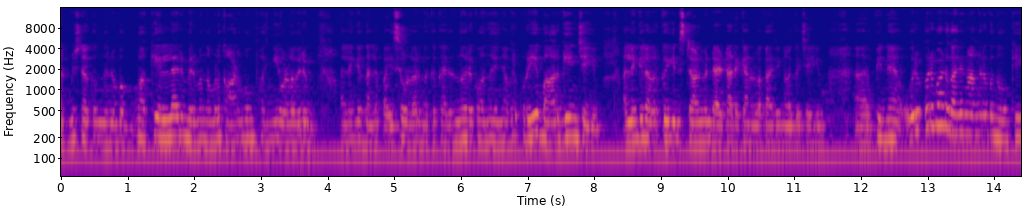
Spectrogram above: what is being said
അഡ്മിഷൻ ആക്കുന്നതിന് മുമ്പ് ബാക്കി എല്ലാവരും വരുമ്പോൾ നമ്മൾ കാണുമ്പം ഭംഗിയുള്ളവരും അല്ലെങ്കിൽ നല്ല പൈസ ഉള്ളവരും എന്നൊക്കെ കരുതുന്നവരൊക്കെ വന്നു കഴിഞ്ഞാൽ അവർ കുറേ ബാർഗെയിൻ ചെയ്യും. അല്ലെങ്കിൽ അവർക്ക് ഇൻസ്റ്റാൾമെന്റ് ആയിട്ട് അടയ്ക്കാനുള്ള കാര്യങ്ങളൊക്കെ ചെയ്യും. പിന്നെ ഒരു ഒരുപാട് കാര്യങ്ങൾ അങ്ങനെയൊക്കെ നോക്കി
